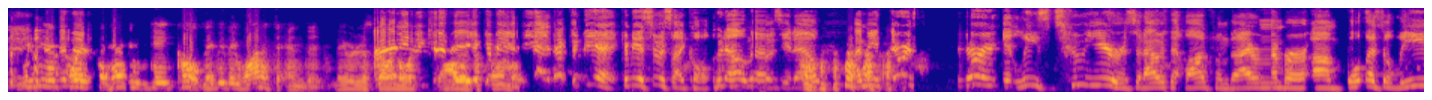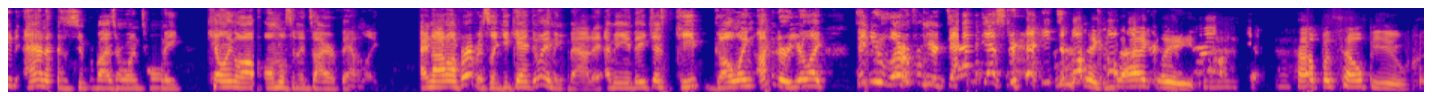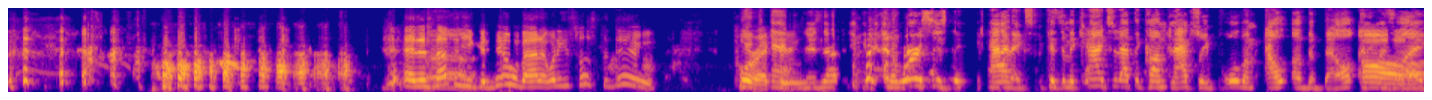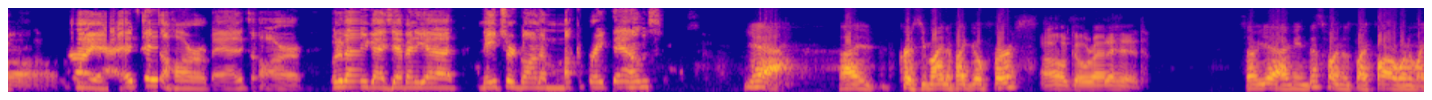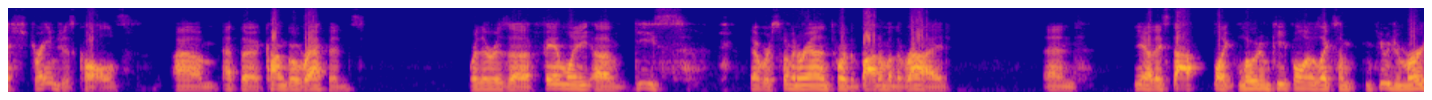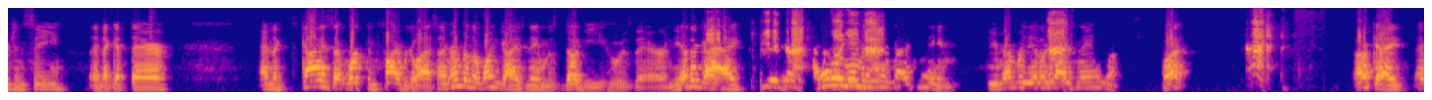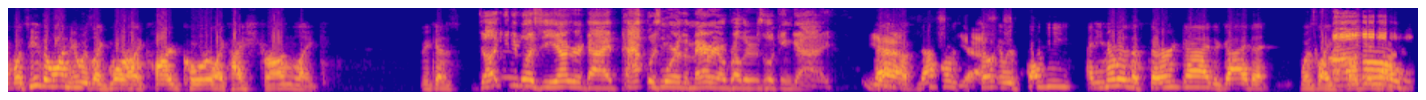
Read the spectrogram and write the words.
Maybe it's like the Heaven's Gate cult. Maybe they wanted to end it. They were just going I mean, look it could be. it It as a could be. Yeah, that could be it. It could be a suicide cult. Who the hell knows? You know. I mean, there was there were at least two years that I was at Log Flume that I remember um, both as a lead and as a supervisor 120 killing off almost an entire family. And not on purpose. Like you can't do anything about it. I mean, they just keep going under. You're like, did you learn from your dad yesterday? Exactly. Help us help you. And there's nothing uh. you can do about it. What are you supposed to do? Poor You There's nothing you can do. And the worst is the mechanics because the mechanics would have to come and actually pull them out of the belt. And it was like, Oh, oh yeah, it's it's a horror, man. It's a horror. What about you guys? You have any uh nature gone amok breakdowns? yeah. I Chris, you mind if I go first? oh, go right ahead. So yeah, I mean, this one was by far one of my strangest calls um, at the Congo Rapids, where there was a family of geese that were swimming around toward the bottom of the ride, and you know they stopped like loading people. It was like some huge emergency, and I get there, and the guys that worked in fiberglass. I remember the one guy's name was Dougie, who was there, and the other guy. Dougie. I don't Dougie remember and the other guy's name. Do you remember the other Pat. guy's name? What? Pat. Okay, and was he the one who was like more like hardcore, like high strung, like because Dougie was the younger guy. Pat was more of the Mario Brothers looking guy. Yeah. that was Yeah. so it was Dougie, and you remember the third guy, the guy that was like bugging Oh, the- the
